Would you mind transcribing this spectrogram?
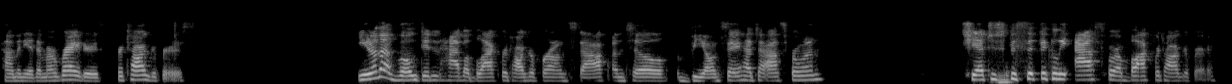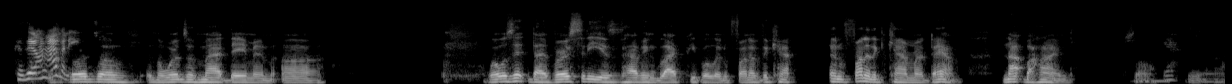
How many of them are writers, photographers? You know that Vogue didn't have a black photographer on staff until Beyonce had to ask for one? She had to specifically ask for a black photographer because they don't have in any. Words of in the words of Matt Damon, uh, what was it? Diversity is having black people in front of the cam in front of the camera, damn, not behind. So yeah. yeah.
